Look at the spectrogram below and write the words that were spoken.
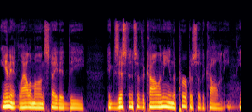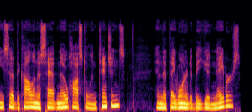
in it, Lallemand stated the existence of the colony and the purpose of the colony. He said the colonists had no hostile intentions and that they wanted to be good neighbors.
